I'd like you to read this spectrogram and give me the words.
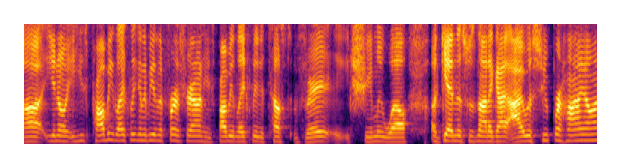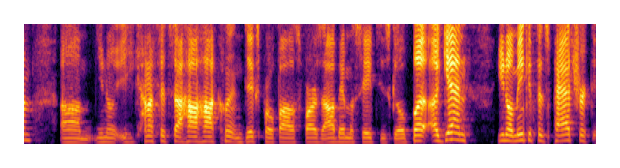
Uh, you know, he's probably likely going to be in the first round. He's probably likely to test very extremely well. Again, this was not a guy I was super high on. Um, you know, he kind of fits that ha ha Clinton Dix profile as far as Alabama safeties go. But again, you know, Minkah Fitzpatrick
